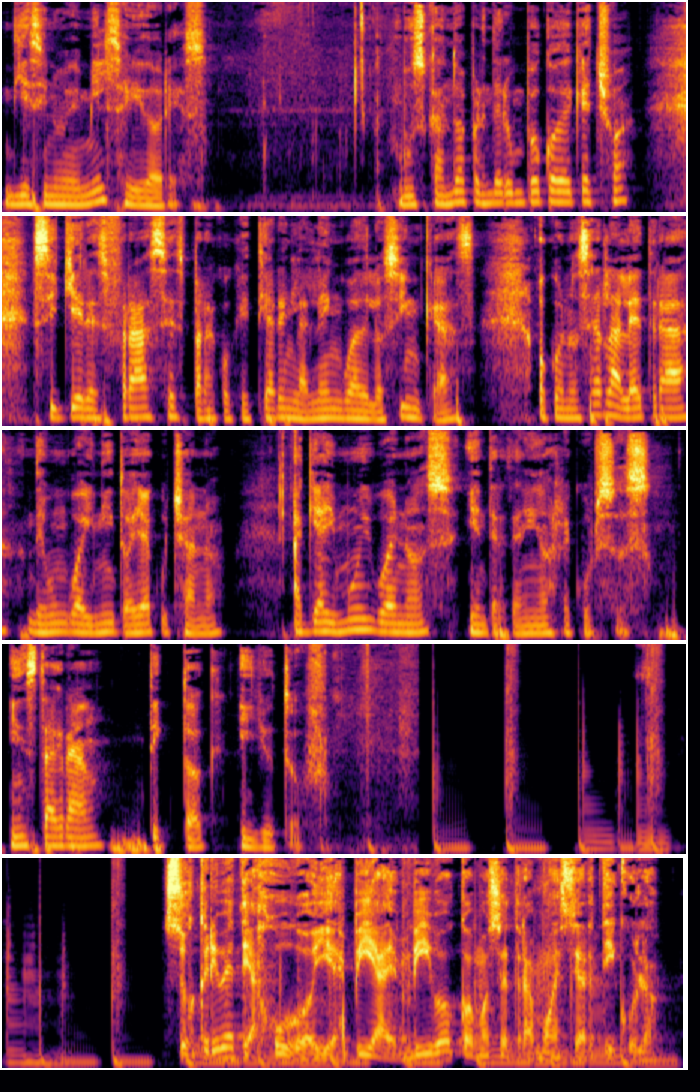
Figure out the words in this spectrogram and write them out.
19.000 seguidores. Buscando aprender un poco de quechua, si quieres frases para coquetear en la lengua de los incas o conocer la letra de un guainito ayacuchano, aquí hay muy buenos y entretenidos recursos. Instagram, TikTok y YouTube. Suscríbete a Jugo y espía en vivo cómo se tramó este artículo.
